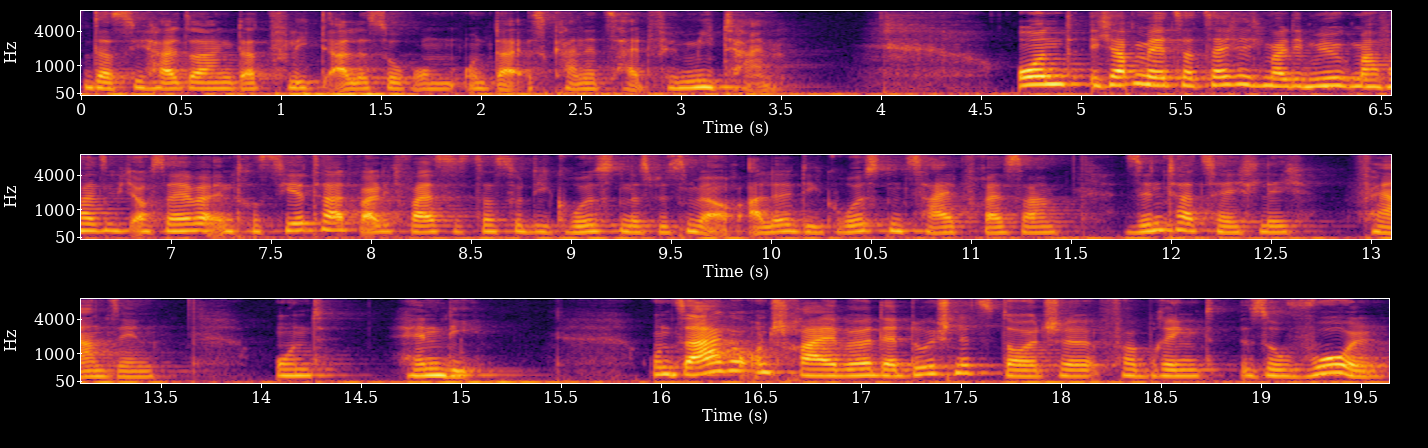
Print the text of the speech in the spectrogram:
dass sie halt sagen, das fliegt alles so rum und da ist keine Zeit für Me-Time. Und ich habe mir jetzt tatsächlich mal die Mühe gemacht, weil es mich auch selber interessiert hat, weil ich weiß, dass das so die größten, das wissen wir auch alle, die größten Zeitfresser sind tatsächlich Fernsehen und Handy. Und sage und schreibe, der Durchschnittsdeutsche verbringt sowohl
